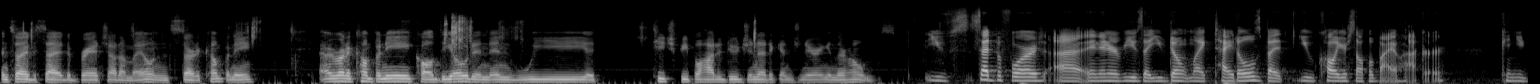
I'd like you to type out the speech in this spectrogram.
And so I decided to branch out on my own and start a company. I run a company called The Odin, and we teach people how to do genetic engineering in their homes. You've said before uh, in interviews that you don't like titles, but you call yourself a biohacker. Can you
